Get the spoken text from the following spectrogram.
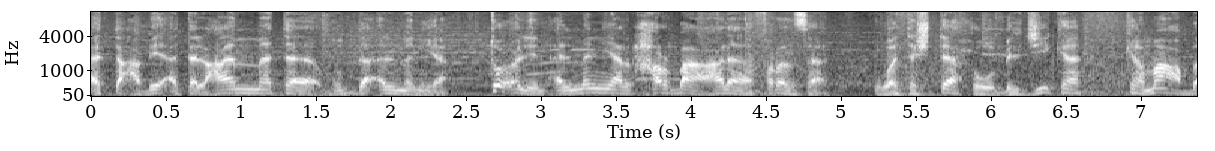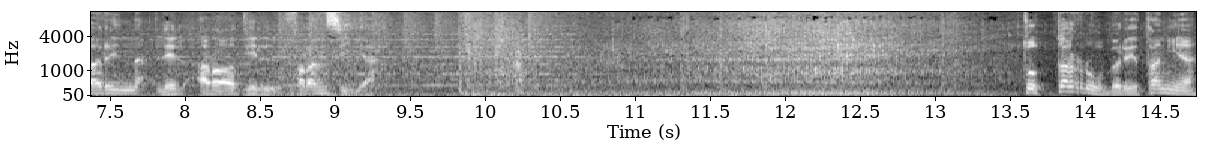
التعبئة العامة ضد ألمانيا. تعلن ألمانيا الحرب على فرنسا. وتجتاح بلجيكا كمعبر للأراضي الفرنسية. تضطر بريطانيا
